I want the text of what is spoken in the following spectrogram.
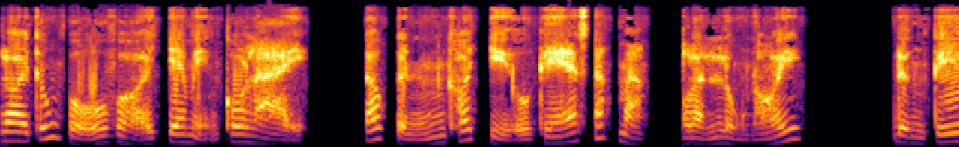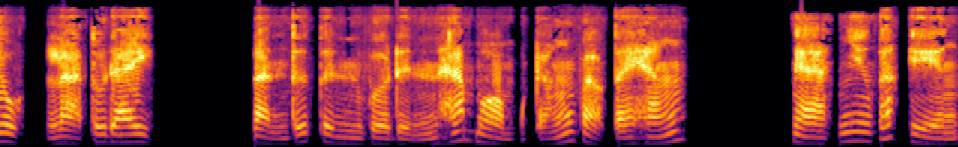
Lôi tuấn vũ vội che miệng cô lại. Cáo kỉnh khó chịu ghé sát mặt, lạnh lùng nói. Đừng kêu, là tôi đây. Lạnh tử tình vừa định há mồm cắn vào tay hắn. Ngạc nhiên phát hiện,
